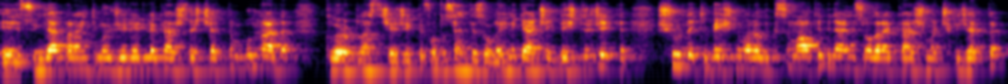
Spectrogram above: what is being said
e, sünger parenkima hücreleriyle karşılaşacaktım. Bunlar da kloroplast içerecekti. Fotosentez olayını gerçekleştirecekti. Şuradaki 5 numaralı kısım alt epidermis olarak karşıma çıkacaktı.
